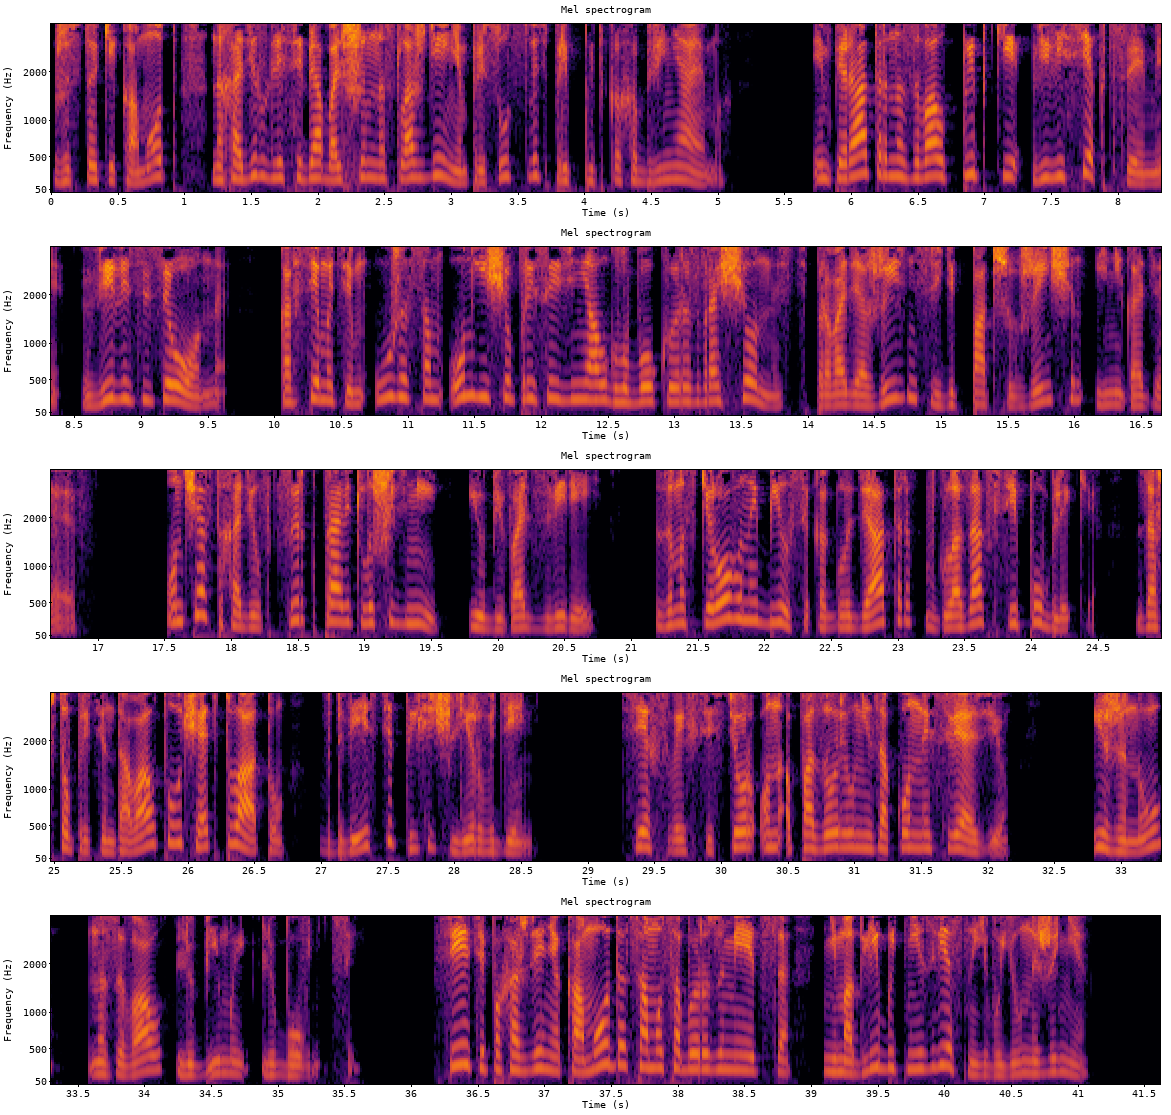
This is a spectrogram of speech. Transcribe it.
Жестокий комод находил для себя большим наслаждением присутствовать при пытках обвиняемых. Император называл пытки вивисекциями, вивизионны. Ко всем этим ужасам он еще присоединял глубокую развращенность, проводя жизнь среди падших женщин и негодяев. Он часто ходил в цирк править лошадьми и убивать зверей. Замаскированный бился, как гладиатор, в глазах всей публики, за что претендовал получать плату в 200 тысяч лир в день. Всех своих сестер он опозорил незаконной связью, и жену называл любимой любовницей. Все эти похождения Комода, само собой разумеется, не могли быть неизвестны его юной жене.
